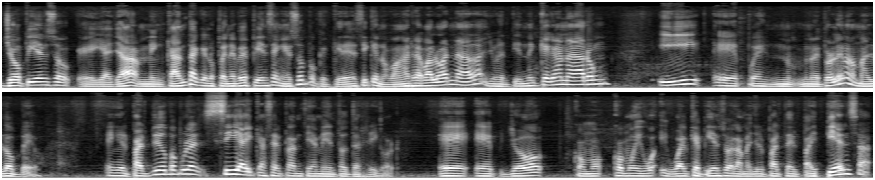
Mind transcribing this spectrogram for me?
yo pienso, que y allá me encanta que los PNP piensen eso porque quiere decir que no van a reevaluar nada, ellos entienden que ganaron y eh, pues no, no hay problema, más los veo. En el Partido Popular sí hay que hacer planteamientos de rigor. Eh, eh, yo, como, como igual, igual que pienso la mayor parte del país, piensa,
